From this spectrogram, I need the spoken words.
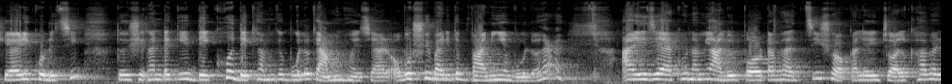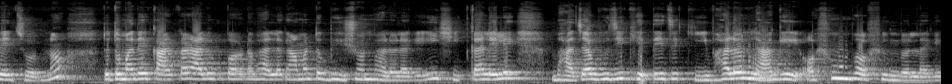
শেয়ারই করেছি। তো সেখানটা গিয়ে দেখো, দেখে আমাকে বলো কেমন হয়েছে। আর অবশ্যই বাড়িতে বানিয়ে বলো হ্যাঁ? আর এই যে এখন আমি আলুর পরোটা ভাজছি সকালে জলখাবারের জন্য। তো তোমাদের কার কার আলুর পরোটা ভালো লাগে? আমার তো ভীষণ ভালো লাগে। এই শীতকাল এলে ভাজাভুজি খেতে যে কি ভালো লাগে, অসম্ভব সুন্দর লাগে।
